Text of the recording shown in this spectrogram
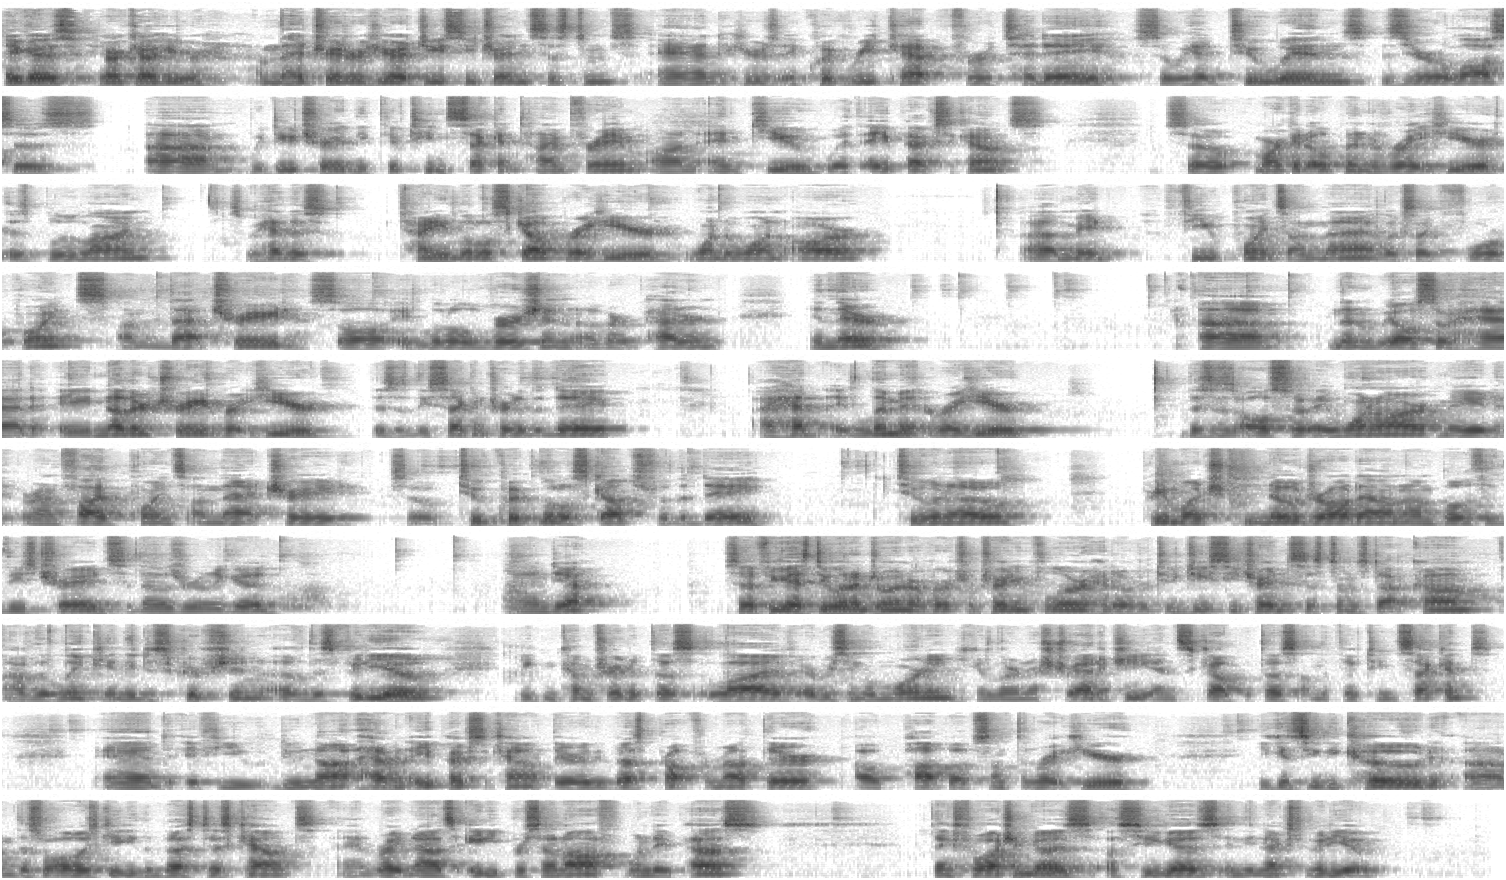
Hey guys, Yarkow here. I'm the head trader here at GC Trading Systems, and here's a quick recap for today. So we had two wins, zero losses. Um, we do trade the 15 second time frame on NQ with Apex accounts. So market opened right here, this blue line. So we had this tiny little scalp right here, one to one R. Uh, made a few points on that. Looks like four points on that trade. Saw a little version of our pattern in there. Um, then we also had another trade right here. This is the second trade of the day. I had a limit right here. This is also a 1R, made around five points on that trade. So two quick little scalps for the day, 2 and 0. Pretty much no drawdown on both of these trades, so that was really good. And yeah. So if you guys do want to join our virtual trading floor, head over to gctradingsystems.com. I'll have the link in the description of this video. You can come trade with us live every single morning. You can learn our strategy and scalp with us on the 15 seconds. And if you do not have an Apex account, they're the best prop firm out there. I'll pop up something right here. You can see the code. Um, this will always get you the best discount. And right now it's 80% off one day pass. Thanks for watching, guys. I'll see you guys in the next video.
